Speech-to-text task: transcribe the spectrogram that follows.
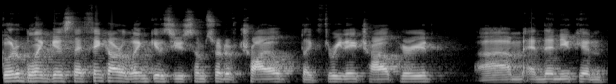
go to Blinkist. I think our link gives you some sort of trial, like three day trial period. Um, and then you can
